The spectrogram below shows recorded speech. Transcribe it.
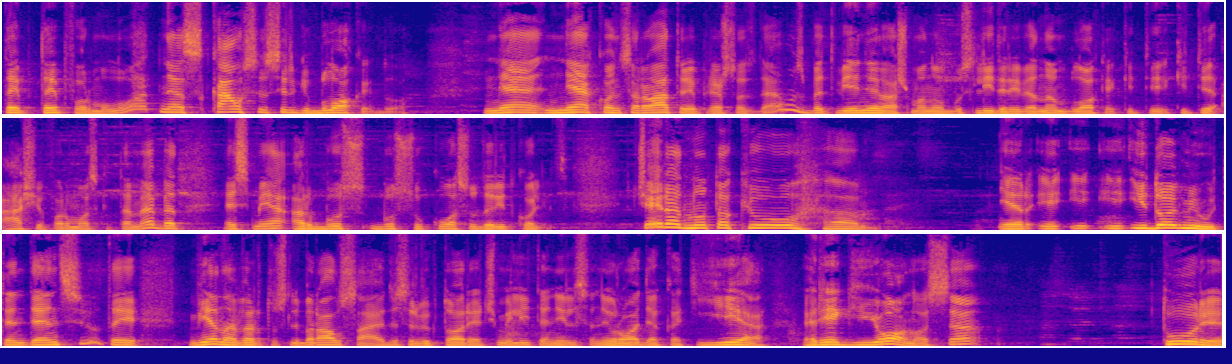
taip, taip formuluot, nes kausis irgi blokai du. Ne, ne konservatoriai prieš sosdemus, bet vieni, aš manau, bus lyderiai vienam blokė, kiti, kiti ašį formuos kitame, bet esmė, ar bus, bus su kuo sudaryti koaliciją. Čia yra, nu, tokių uh, ir į, į, įdomių tendencijų. Tai viena vertus liberalų sąjūdis ir Viktorija Čmilytė Nilsen įrodė, kad jie regionuose turi,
